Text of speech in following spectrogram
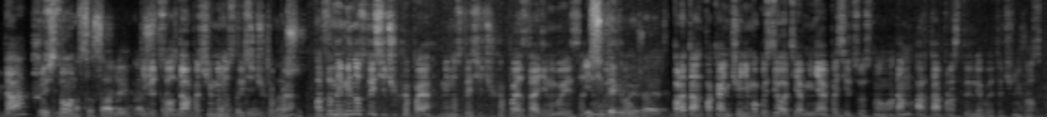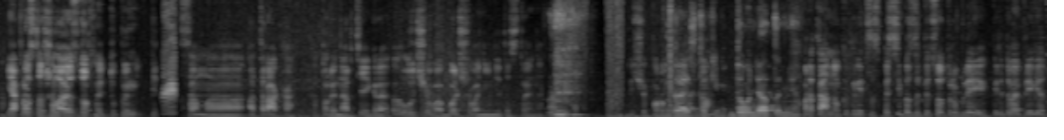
да? Жизнь нам насосали. наши 900, да, противники. почти минус Ну, 1000 противники хп. Пацаны, минус 1000 хп. Минус 1000 хп за один выезд. И выстрел. выезжает. Братан, пока ничего не могу сделать, я меняю позицию снова. Там арта простреливает очень жестко. Я просто желаю сдохнуть тупым пи***цам э, от рака, который на арте играет. Лучшего, большего они недостойны. Еще пару Играет с такими даунятами. Братан, ну как говорится, спасибо за 500 рублей. Передавай привет.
